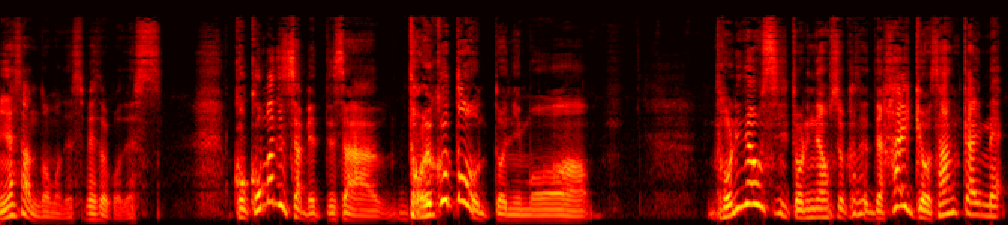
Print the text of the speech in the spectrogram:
皆さんどうもです。ペソコです。ここまで喋ってさどういうこと？本当にもう。取り直し取り直しを重ねてはい今日3回目。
